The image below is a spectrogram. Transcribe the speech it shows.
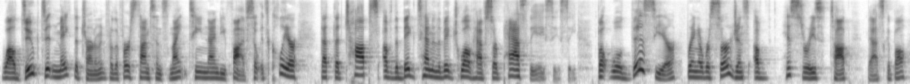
while Duke didn't make the tournament for the first time since 1995. So it's clear that the tops of the Big 10 and the Big 12 have surpassed the ACC. But will this year bring a resurgence of history's top basketball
